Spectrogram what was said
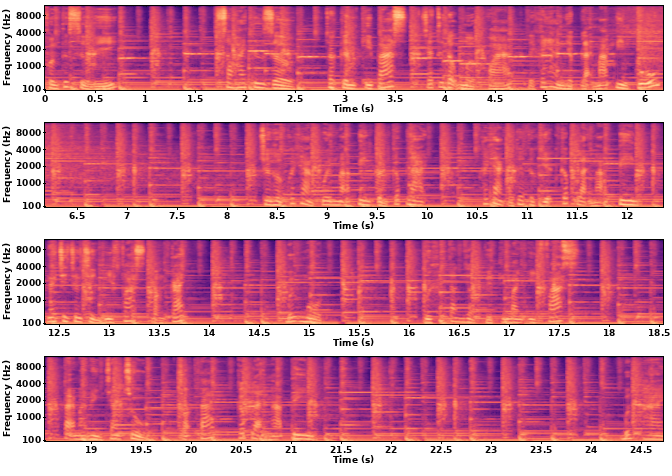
Phương thức xử lý sau 24 giờ, token KeyPass sẽ tự động mở khóa để khách hàng nhập lại mã PIN cũ. Trường hợp khách hàng quên mã PIN cần cấp lại, khách hàng có thể thực hiện cấp lại mã PIN ngay trên chương trình eFast bằng cách Bước 1. Quý khách đăng nhập Vietinbank eFast. Tại màn hình trang chủ, chọn tab cấp lại mã PIN. Bước 2.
